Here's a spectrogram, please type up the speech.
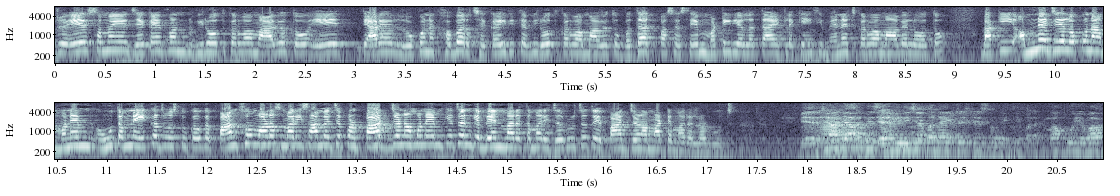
જો એ સમયે જે કંઈ પણ વિરોધ કરવામાં આવ્યો હતો એ ત્યારે લોકોને ખબર છે કઈ રીતે વિરોધ કરવામાં આવ્યો હતો બધા જ પાસે સેમ મટીરિયલ હતા એટલે ક્યાંયથી મેનેજ કરવામાં આવેલો હતો. બાકી અમને જે લોકોના મને એમ હું તમને એક જ વસ્તુ કહું કે પાંચસો માણસ મારી સામે છે પણ પાંચ જણા મને એમ કે છે ને કે બેન મારે તમારી જરૂર છે તો એ પાંચ જણા માટે મારે લડવું છે. બેન, જ્યાં જ્યાં આપણી આ સમિતિ છે બનાવી છે જે સમિતિ કોઈ એવા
